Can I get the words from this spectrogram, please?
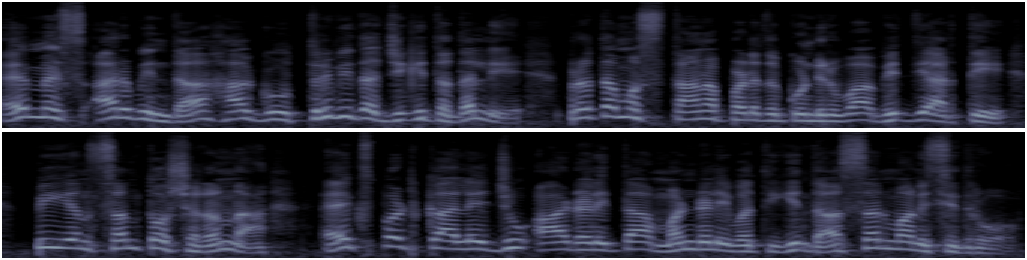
ಎಂಎಸ್ ಅರವಿಂದ ಹಾಗೂ ತ್ರಿವಿಧ ಜಿಗಿತದಲ್ಲಿ ಪ್ರಥಮ ಸ್ಥಾನ ಪಡೆದುಕೊಂಡಿರುವ ವಿದ್ಯಾರ್ಥಿ ಪಿಎನ್ ಸಂತೋಷರನ್ನ ಎಕ್ಸ್ಪರ್ಟ್ ಕಾಲೇಜು ಆಡಳಿತ ಮಂಡಳಿ ವತಿಯಿಂದ ಸನ್ಮಾನಿಸಿದರು.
